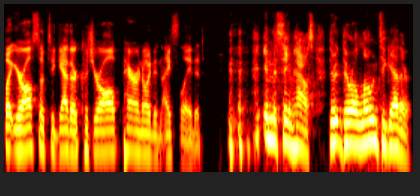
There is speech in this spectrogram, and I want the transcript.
but you're also together because you're all paranoid and isolated. in the same house. They're, they're alone together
